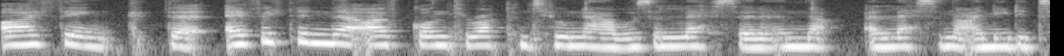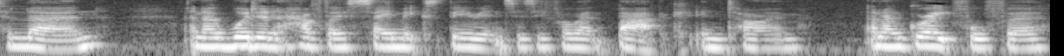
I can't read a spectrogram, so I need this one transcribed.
I think that everything that I've gone through up until now was a lesson, and that a lesson that I needed to learn, and I wouldn't have those same experiences if I went back in time. And I'm grateful for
